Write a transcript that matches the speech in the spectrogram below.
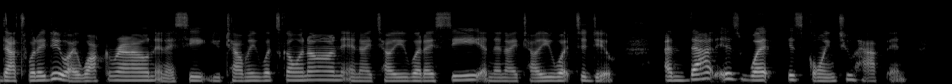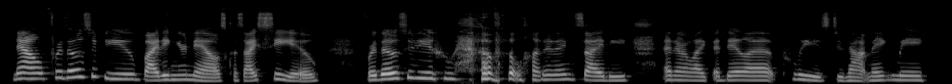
that's what I do. I walk around and I see, you tell me what's going on, and I tell you what I see, and then I tell you what to do. And that is what is going to happen. Now, for those of you biting your nails, because I see you, for those of you who have a lot of anxiety and are like, Adela, please do not make me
